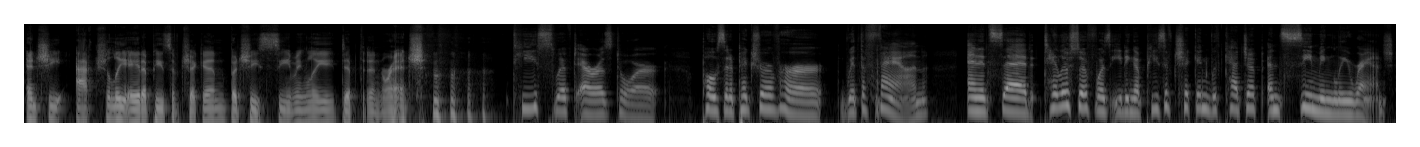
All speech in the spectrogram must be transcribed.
And she actually ate a piece of chicken, but she seemingly dipped it in ranch. T Swift Eras Tour posted a picture of her with a fan. And it said Taylor Swift was eating a piece of chicken with ketchup and seemingly ranch,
